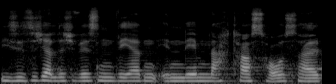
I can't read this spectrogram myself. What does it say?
Wie Sie sicherlich wissen, werden in dem Nachtragshaushalt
